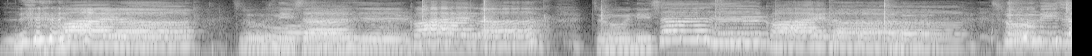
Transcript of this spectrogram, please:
日快乐！祝你生日快乐！祝你生日快乐！祝你生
